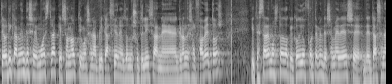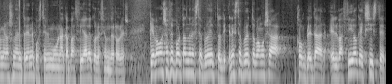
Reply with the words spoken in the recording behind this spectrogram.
teóricamente se demuestra que son óptimos en aplicaciones donde se utilizan eh, grandes alfabetos y te está demostrado que códigos fuertemente SMDS de tasa n-1 entre n pues tienen una capacidad de corrección de errores. ¿Qué vamos a hacer por tanto en este proyecto? En este proyecto vamos a completar el vacío que existe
